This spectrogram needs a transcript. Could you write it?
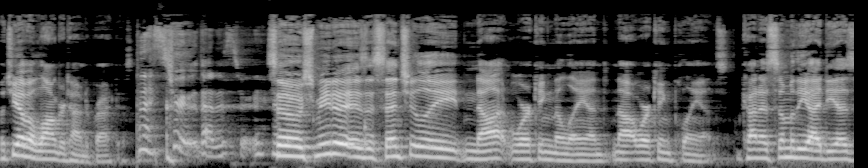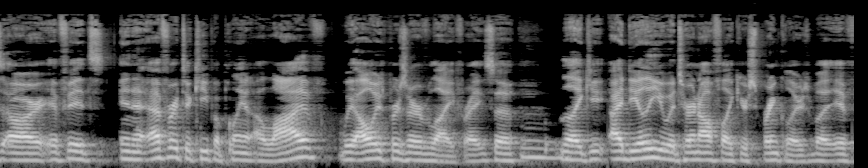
But you have a longer time to practice. That's true. That is true. so Shemitah is essentially not working the land, not working plants. Kind of some of the ideas are if it's in an effort to keep a plant alive, we always preserve life, right? So, mm. like, ideally, you would turn off like your sprinklers, but if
